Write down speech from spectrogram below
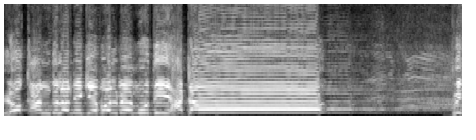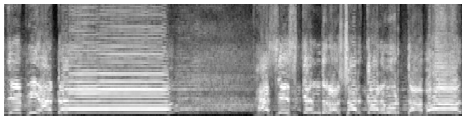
লোক আন্দোলনে গিয়ে বলবে, মুদি হাটাও বিজেপি হাটাও কেন্দ্র সরকার মুর্দাবাদ!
